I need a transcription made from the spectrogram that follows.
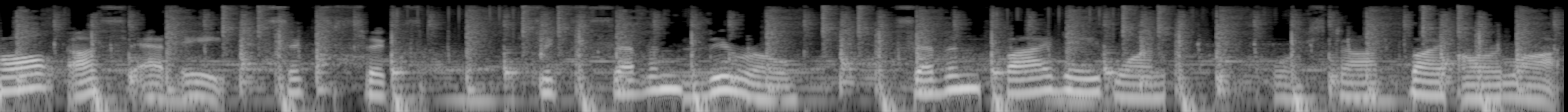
Call us at 866-670-7581 or stop by our lot.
